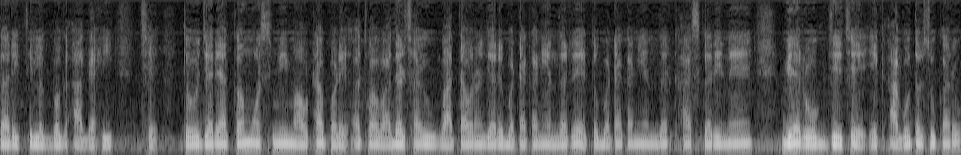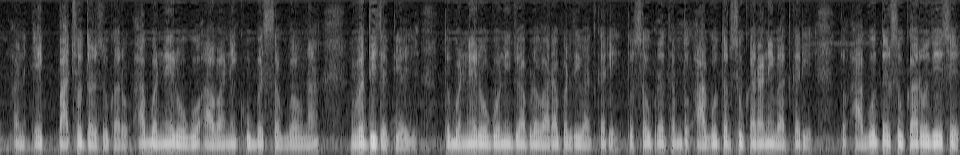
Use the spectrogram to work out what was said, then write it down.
તારીખથી લગભગ આગાહી છે. તો જ્યારે આ કમોસમી માવઠા પડે અથવા વાદળછાયું વાતાવરણ જ્યારે બટાકાની અંદર રહે, તો બટાકાની અંદર ખાસ કરીને બે રોગ જે છે, એક આગોતર સુકારો અને એક પાછોતર સુકારો, આ બંને રોગો આવવાની ખૂબ જ સંભાવના વધી જતી હોય છે. તો બંને રોગોની જો આપણે વારાફરતી વાત કરીએ, તો સૌપ્રથમ તો આગોતર સુકારાની વાત કરીએ, તો આગોતર સુકારો જે છે,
